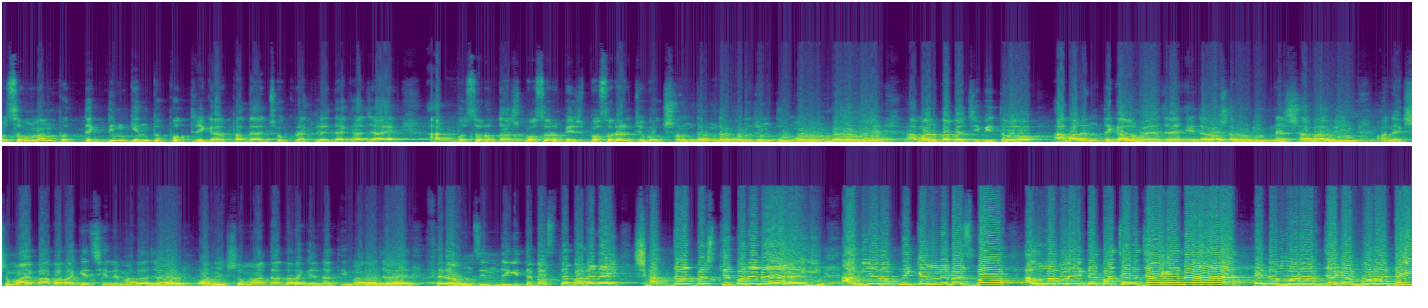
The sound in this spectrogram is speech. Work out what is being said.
মুসলমান প্রত্যেক দিন কিন্তু পত্রিকার পাতায় চোখ রাখলে দেখা যায়, আট বছর, দশ বছর, বিশ বছরের যুবক সন্তানরা পর্যন্ত মরণ হয়ে যায়। আমার বাবা জীবিত, আমার ইন্তেকাল হয়ে যায়, এটা অস্বাভাবিক না স্বাভাবিক? অনেক সময় বাবার আগে ছেলে মারা যায়, অনেক সময় দাদার আগে নাতি মারা যায়। ফেরাউন জিন্দগিতে বাঁচতে পারে নাই, সাদ্দাত বাঁচতে পারে নাই। আমি আর আপনি কেমনে বাঁচবো? আল্লাহ বলে, এটা বাঁচার জায়গা না এটা মরার জায়গা মরাটাই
